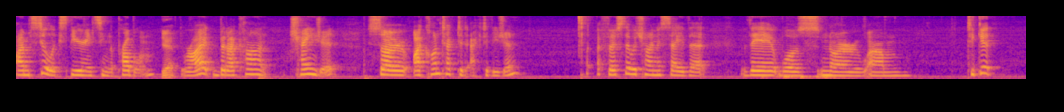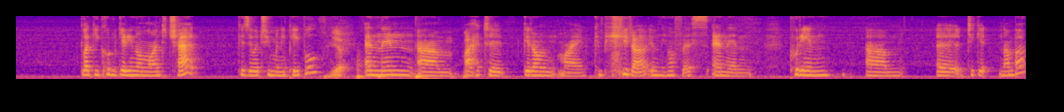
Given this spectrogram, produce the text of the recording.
I'm still experiencing the problem, Yeah. right? But I can't change it. So I contacted Activision. At first, they were trying to say that there was no um, ticket, like you couldn't get in online to chat because there were too many people. Yep. And then um, I had to get on my computer in the office and then put in um, a ticket number,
